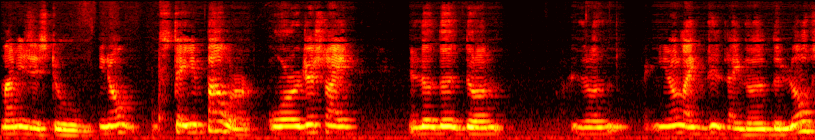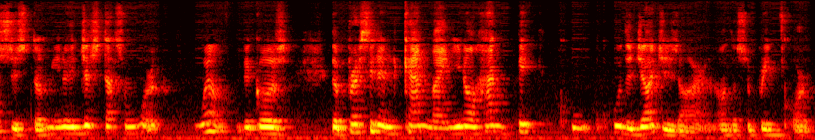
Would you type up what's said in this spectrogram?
manages to, you know, stay in power. Or just like the, the, the you know, like the, like the, the law system, you know, it just doesn't work well because the president can like, you know, handpick who, who the judges are on the Supreme Court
